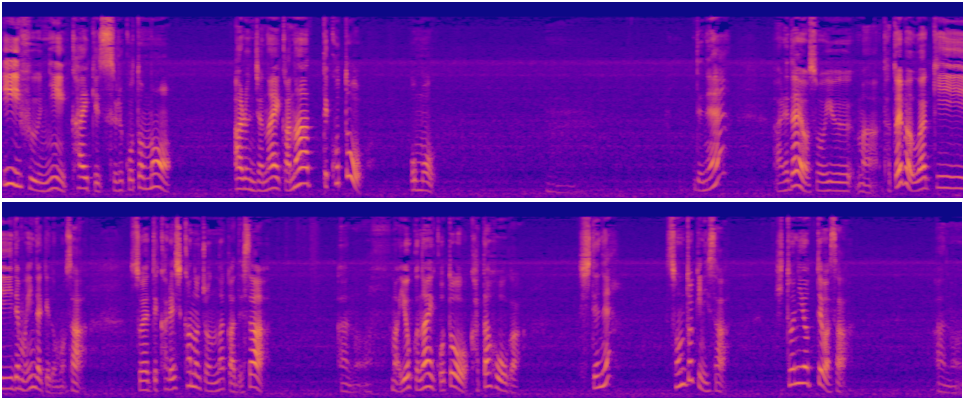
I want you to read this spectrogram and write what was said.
いい風に解決することもあるんじゃないかなってことを思う。でねあれだよそういうまあ例えば浮気でもいいんだけどもさそうやって彼氏彼女の中でさあのまあ良くないことを片方がしてねその時にさ人によってはさあの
